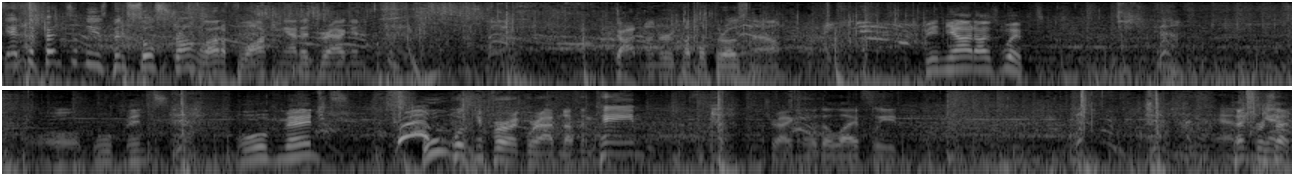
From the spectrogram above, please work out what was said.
Yeah, defensively he's been so strong. A lot of blocking out of Dragon. Gotten under a couple throws now. Pinata's whipped. Oh, movement. Movement. Ooh, looking for a grab, nothing came. Dragon with a life lead. And 10%. again,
